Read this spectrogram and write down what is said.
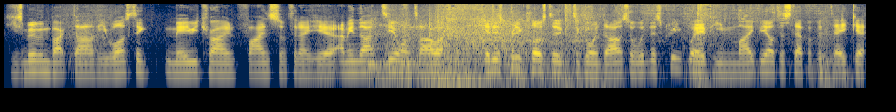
he's moving back down. He wants to maybe try and find something out here. I mean, that tier 1 tower, it is pretty close to, to going down. So with this creep wave, he might be able to step up and take it.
